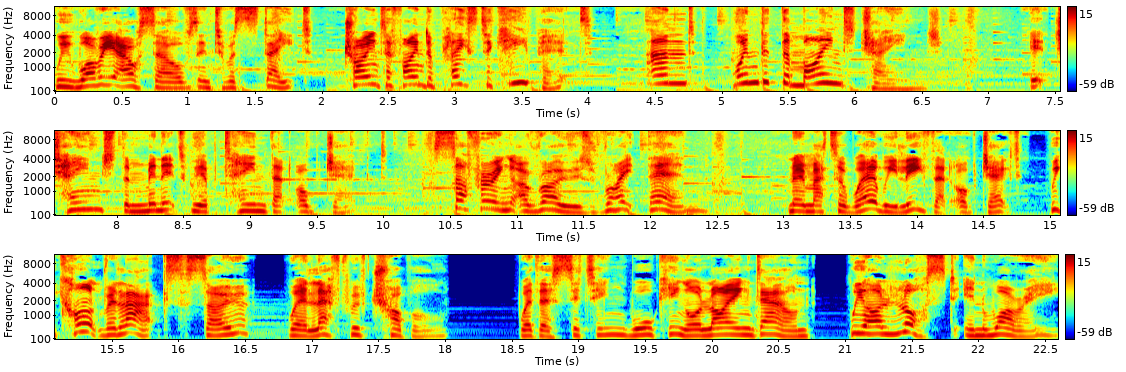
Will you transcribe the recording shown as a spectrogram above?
We worry ourselves into a state trying to find a place to keep it. And when did the mind change? It changed the minute we obtained that object. Suffering arose right then. No matter where we leave that object, we can't relax, so we're left with trouble. Whether sitting, walking, or lying down, we are lost in worry.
